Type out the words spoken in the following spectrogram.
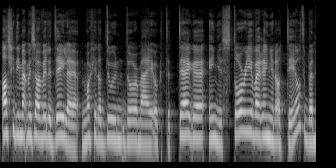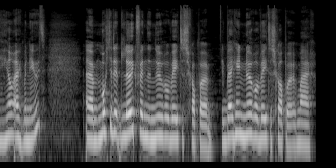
Als je die met me zou willen delen, mag je dat doen door mij ook te taggen in je story waarin je dat deelt. Ik ben heel erg benieuwd. Um, mocht je dit leuk vinden, neurowetenschappen. Ik ben geen neurowetenschapper, maar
